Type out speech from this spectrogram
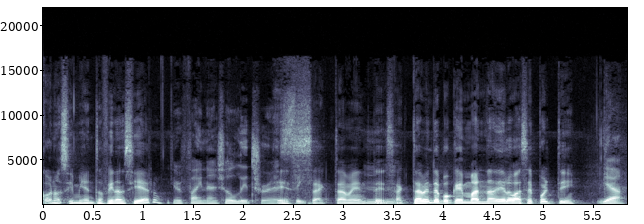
conocimiento financiero. Your financial literacy. Exactamente, exactamente, porque más nadie lo va a hacer por ti. Ya,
